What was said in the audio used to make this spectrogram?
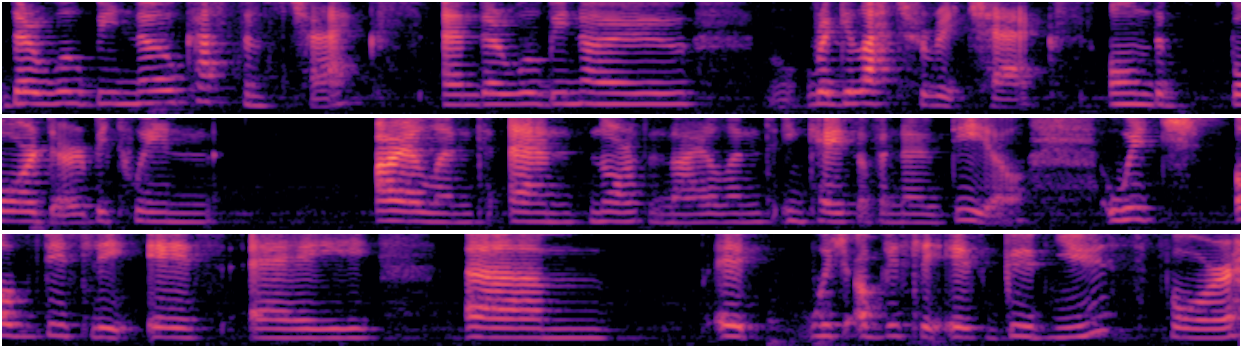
there will be no customs checks and there will be no regulatory checks on the border between Ireland and Northern Ireland in case of a no deal, which obviously is a um, it, which obviously is good news for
